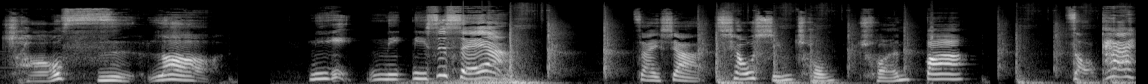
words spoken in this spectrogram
吵死了！你、你、你是谁啊？在下敲行虫传八。走开！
